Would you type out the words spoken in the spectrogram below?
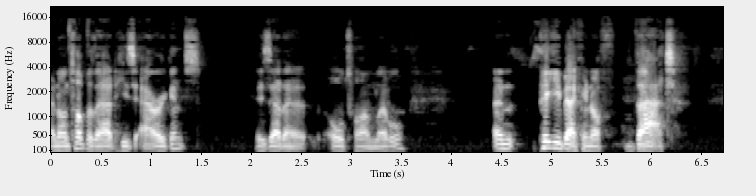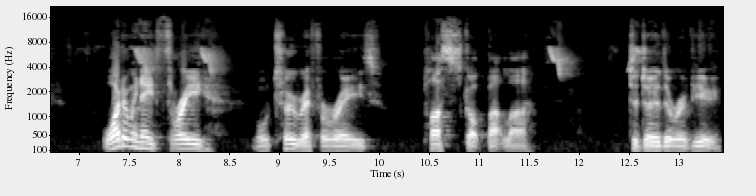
and on top of that, his arrogance is at an all-time level. And piggybacking off that, why do we need three or two referees plus Scott Butler to do the review?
